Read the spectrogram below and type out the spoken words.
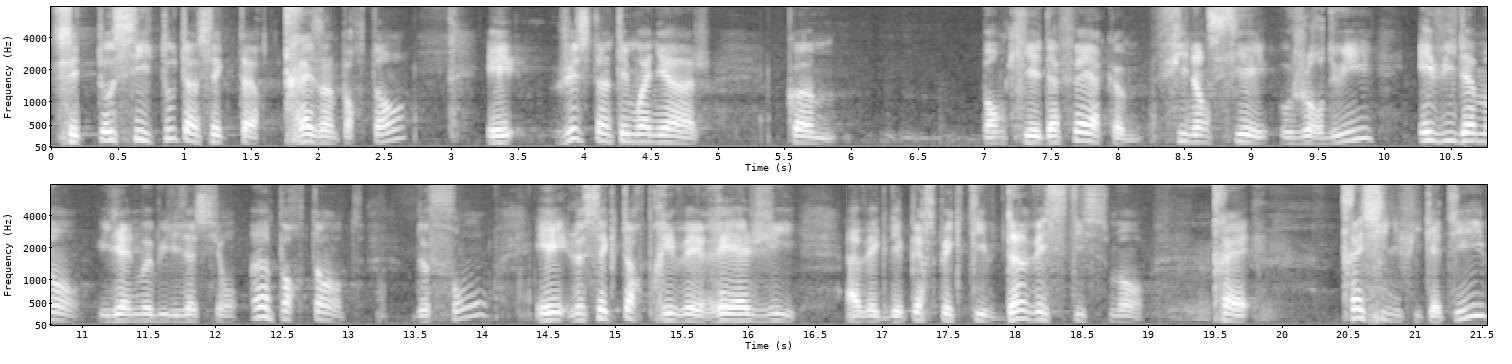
c'est aussi tout un secteur très important. Et juste un témoignage comme banquier d'affaires, comme financier aujourd'hui, évidemment, il y a une mobilisation importante de fonds et le secteur privé réagit avec des perspectives d'investissement très, très significatives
